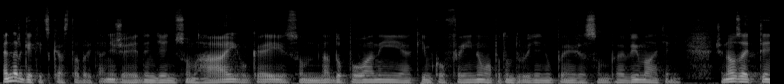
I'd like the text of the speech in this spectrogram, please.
energetická stabilita. Nie, že jeden deň som high, okay, som nadopovaný nejakým kofeínom a potom druhý deň úplne, že som vymlátený. Že naozaj tie,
